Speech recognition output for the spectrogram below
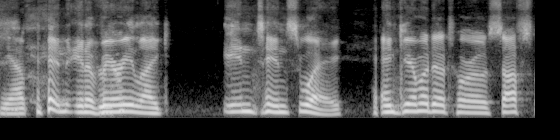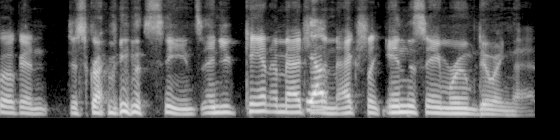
Yep. and in a mm-hmm. very like intense way. And Guillermo del Toro, soft spoken, describing the scenes, and you can't imagine Yep. them actually in the same room doing that.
